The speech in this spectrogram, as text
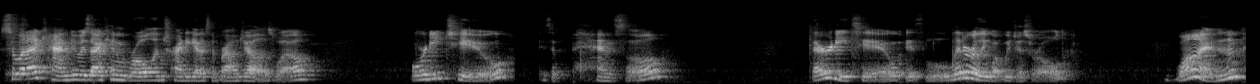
So what I can do is I can roll and try to get us a brow gel as well. 42 is a pencil. 32 is literally what we just rolled. One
